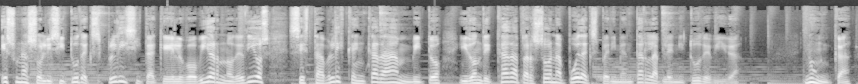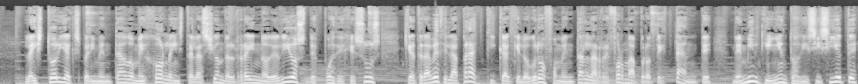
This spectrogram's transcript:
Es una solicitud explícita que el gobierno de Dios se establezca en cada ámbito y donde cada persona pueda experimentar la plenitud de vida. Nunca la historia ha experimentado mejor la instalación del reino de Dios después de Jesús que a través de la práctica que logró fomentar la reforma protestante de 1517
